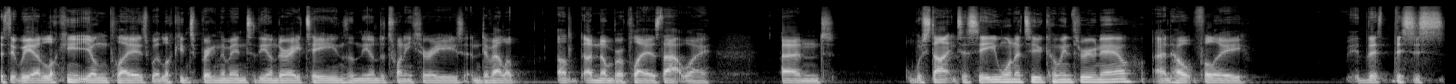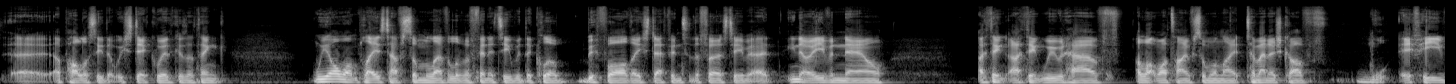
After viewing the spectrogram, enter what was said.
is that we are looking at young players. We're looking to bring them into the under 18s and the under 23s and develop a, a number of players that way. And we're starting to see one or two coming through now, and hopefully this this is uh, a policy that we stick with because I think we all want players to have some level of affinity with the club before they step into the first team. Uh, you know, even now, I think I think we would have a lot more time for someone like Temeneshkov w- if he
